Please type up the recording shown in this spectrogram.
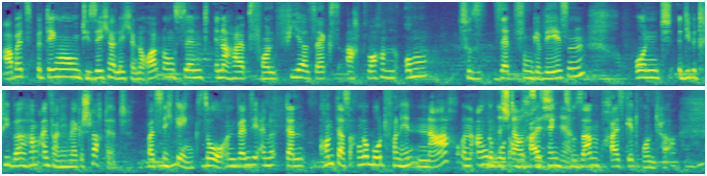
Arbeitsbedingungen, die sicherlich in Ordnung sind, innerhalb von vier, sechs, acht Wochen umzusetzen gewesen. Und die Betriebe haben einfach nicht mehr geschlachtet, weil es mhm. nicht ging. So, und wenn sie ein, dann kommt das Angebot von hinten nach und Angebot und Preis sich, hängt ja. zusammen, Preis geht runter. Mhm.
